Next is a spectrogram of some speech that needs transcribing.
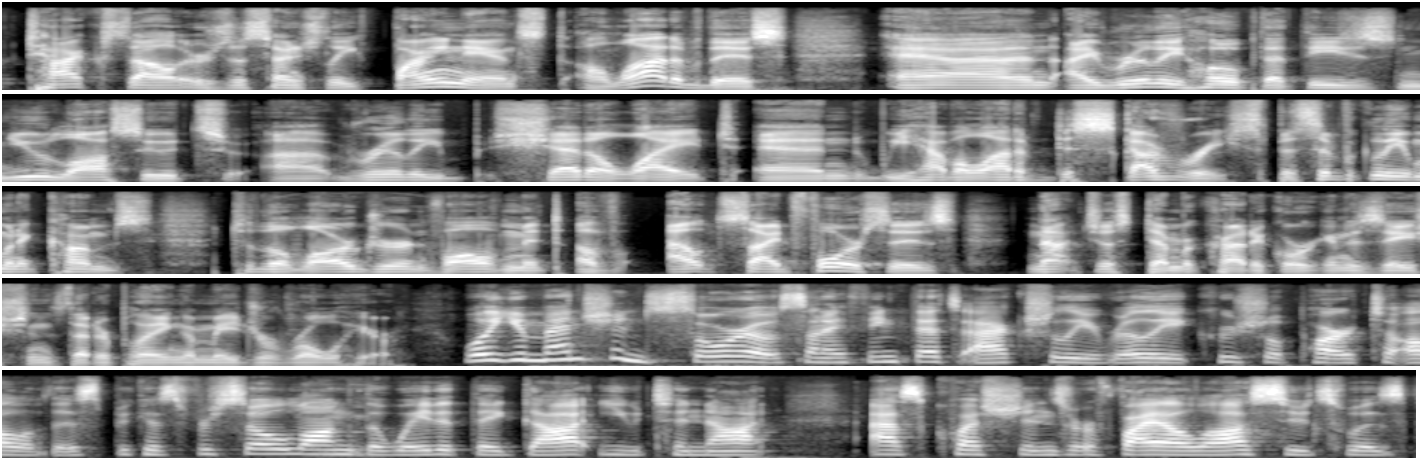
tax dollars essentially financed a lot of this. And I really hope that these new lawsuits uh, really shed a light and we have a lot of discovery, specifically when it comes to the larger involvement of outside forces, not just democratic organizations that are playing a major role here. Well, you mentioned Soros, and I think that's actually really a crucial part to all of this because for so long, the way that they got you to not ask questions or file lawsuits was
